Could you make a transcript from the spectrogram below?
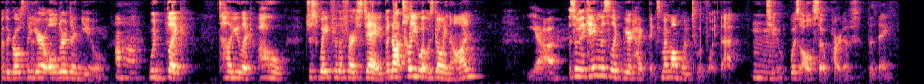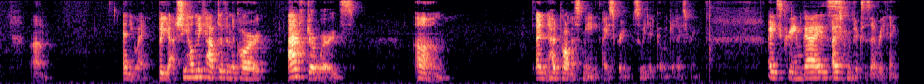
or the girls the year older than you uh huh. would like tell you like oh just wait for the first day but not tell you what was going on Yeah. so it became this like weird hype thing so my mom wanted to avoid that Mhm. too was also part of the thing um, anyway but yeah she held me captive in the car afterwards um, and had promised me ice cream so we did go and get ice cream Ice cream, guys. ice cream fixes everything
